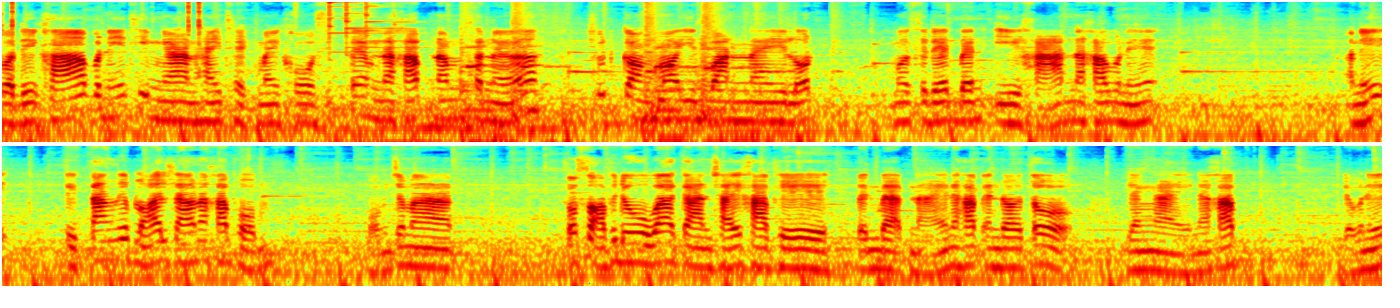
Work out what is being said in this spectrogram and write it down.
สวัสดีครับ วันนี้ทีมงาน High Tech Micro System นะครับนำเสนอชุดกล่อง All in One ในรถ Mercedes-Benz E-Class นะครับ วันนี้ อันนี้ติดตั้งเรียบร้อยแล้วนะครับผม ผมจะมาทดสอบให้ดูว่าการใช้ CarPlay เป็นแบบไหนนะครับ Android Auto ยังไงนะครับ เดี๋ยววันนี้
